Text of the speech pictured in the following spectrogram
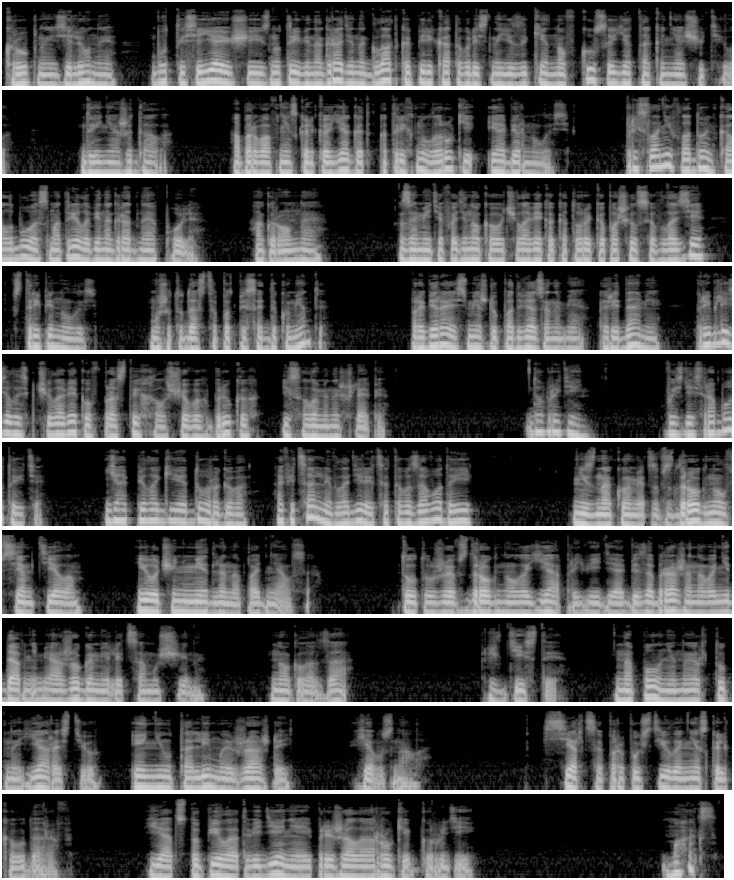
Крупные, зеленые, будто сияющие изнутри виноградины, гладко перекатывались на языке, но вкуса я так и не ощутила. Да и не ожидала. Оборвав несколько ягод, отряхнула руки и обернулась. Прислонив ладонь к лбу, осмотрела виноградное поле. Огромное. Заметив одинокого человека, который копошился в лозе, встрепенулась. Может, удастся подписать документы? Пробираясь между подвязанными рядами, приблизилась к человеку в простых холщовых брюках и соломенной шляпе. «Добрый день. Вы здесь работаете? Я Пелагея Дорогова, официальный владелец этого завода и...» Незнакомец вздрогнул всем телом и очень медленно поднялся. Тут уже вздрогнула я при виде обезображенного недавними ожогами лица мужчины но глаза льдистые, наполненные ртутной яростью и неутолимой жаждой, я узнала. Сердце пропустило несколько ударов. Я отступила от видения и прижала руки к груди. «Макс?»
